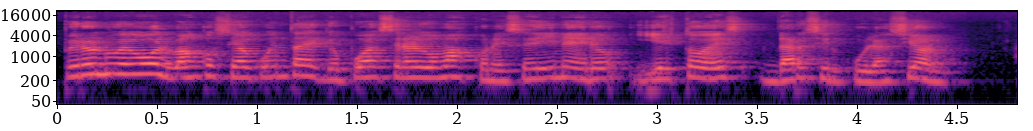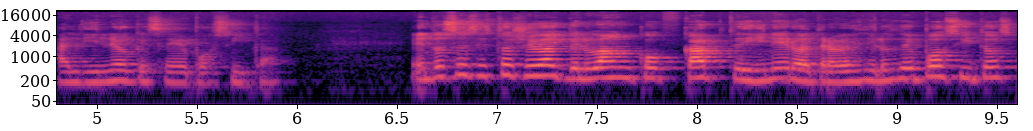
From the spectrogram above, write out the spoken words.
Pero luego el banco se da cuenta de que puede hacer algo más con ese dinero y esto es dar circulación al dinero que se deposita. Entonces esto lleva a que el banco capte dinero a través de los depósitos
